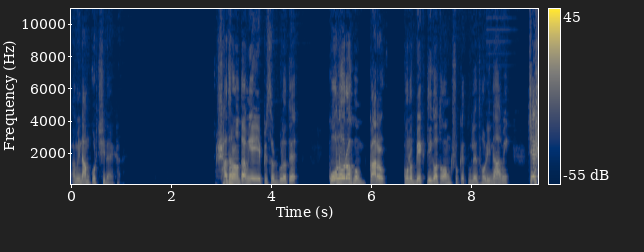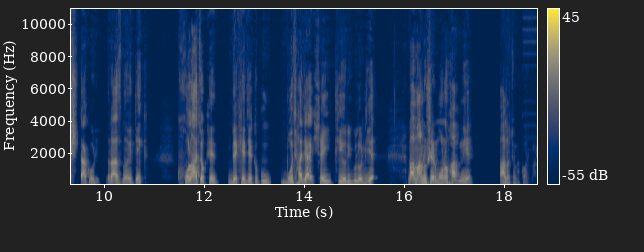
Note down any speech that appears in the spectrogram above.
আমি নাম করছি না এখানে, সাধারণত আমি এই এপিসোডগুলোতে কোনো রকম কারও কোনো ব্যক্তিগত অংশকে তুলে ধরি না। আমি চেষ্টা করি রাজনৈতিক খোলা চোখে দেখে যেটুকু বোঝা যায় সেই থিওরিগুলো নিয়ে বা মানুষের মনোভাব নিয়ে আলোচনা করবার।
